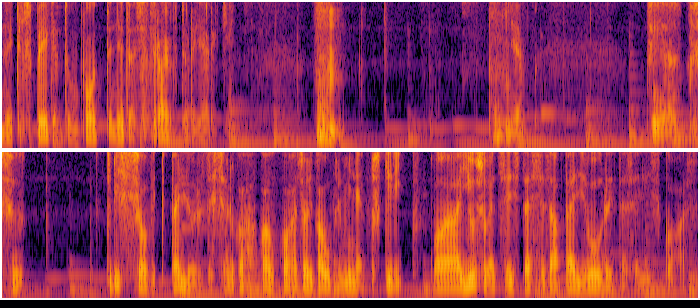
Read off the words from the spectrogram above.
näiteks peegelduv footon edasi trajektoori järgi. jah see, kas Kris soovitab väljur, kes seal koha, kohas oli kaugel minevikus kirik. ma ei usu, et sellist asja saab välja uurida sellises kohas.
